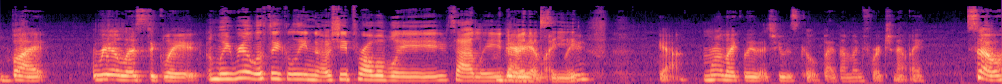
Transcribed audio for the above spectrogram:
But realistically, I'm like, realistically, no, she probably, sadly, died at sea. Yeah, more likely that she was killed by them, unfortunately. So,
